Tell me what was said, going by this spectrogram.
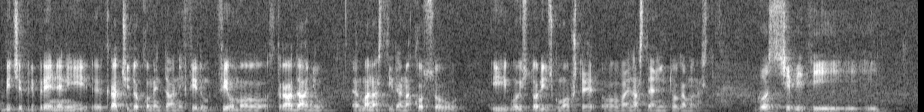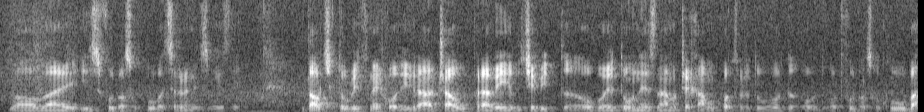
Biće pripremljeni e, kraći dokumentarni film, film o stradanju e, manastira na Kosovu i o istorijskom opšte ovaj, nastajanju toga manastira. Gost će biti i, i ovaj, iz futbolskog kluba Crvene zvezde. Da li će to biti neko od igrača uprave ili će biti oboje, to ne znamo, čekamo potvrdu od, od, od futbolskog kluba.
